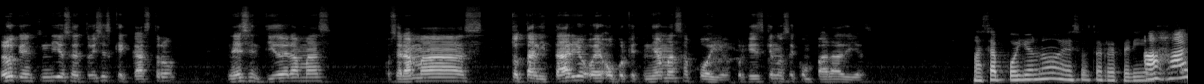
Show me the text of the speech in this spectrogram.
algo que entendí, o sea, tú dices que Castro en ese sentido era más, o sea, era más totalitario o, porque tenía más apoyo? Porque dices que no se compara a Díaz. Más apoyo, ¿no? eso te refería. Ajá,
